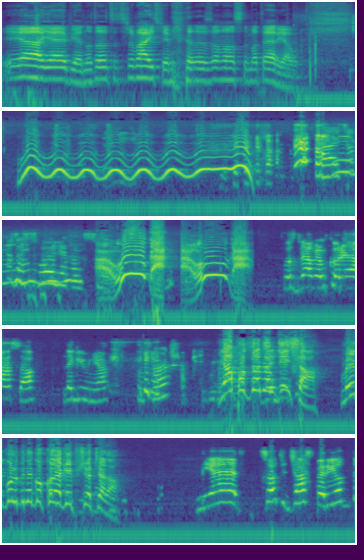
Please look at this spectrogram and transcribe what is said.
Ja jebie, no to, to trzymajcie mnie, to jest za mocny materiał. Woo, woo, woo, woo, woo, woo, woo. Ale co to za słonie tam są? Auga, auga! Pozdrawiam Koreasa. Legiunia. Ja pozdrawiam Disa! Mojego ulubionego kolegę i przyjaciela. Nie, co ty Jasper JD?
